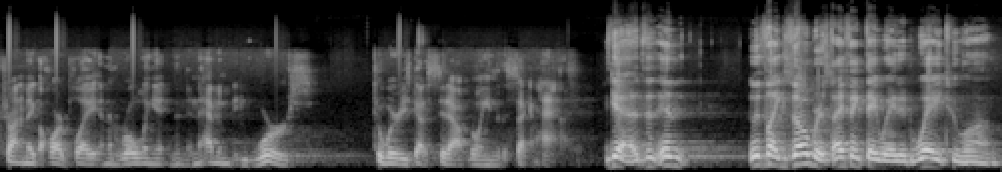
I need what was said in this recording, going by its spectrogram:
trying to make a hard play and then rolling it and, and having it be worse to where he's got to sit out going into the second half. Yeah, and with like Zobrist, I think they waited way too long.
